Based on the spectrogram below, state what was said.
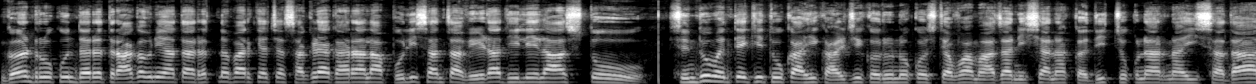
गण रोखून धरत राघवने आता रत्नपारख्याच्या सगळ्या घराला पोलिसांचा वेढा दिलेला असतो. सिंधू म्हणते की तू काही काळजी करू नकोस तेव्हा माझा निशाणा कधीच चुकणार नाही. सदा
